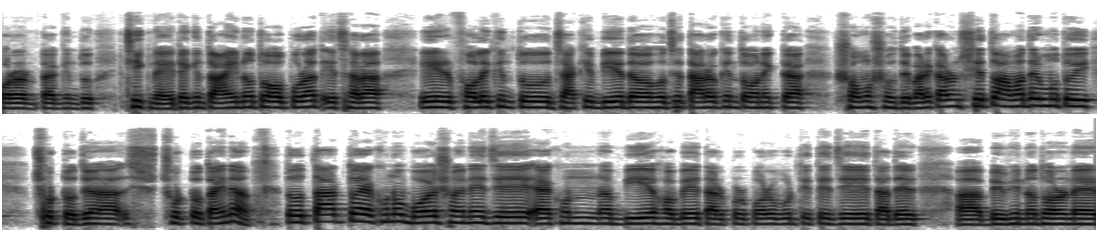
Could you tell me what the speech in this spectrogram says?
করাটা কিন্তু ঠিক না। এটা কিন্তু আইনত অপরাধ। এছাড়া এর ফলে কিন্তু যাকে বিয়ে দেওয়া হচ্ছে তারও কিন্তু অনেকটা সমস্যা হতে পারে। কারণ সে তো আমাদের মতোই ছোট্ট ছোট্ট, তাই না? তো তার তো এখনও বয়স হয় না যে এখন বিয়ে হবে, তারপর পরবর্তীতে যে তাদের বিভিন্ন ধরনের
